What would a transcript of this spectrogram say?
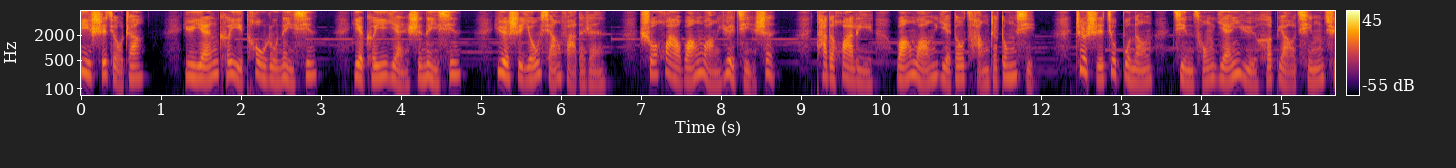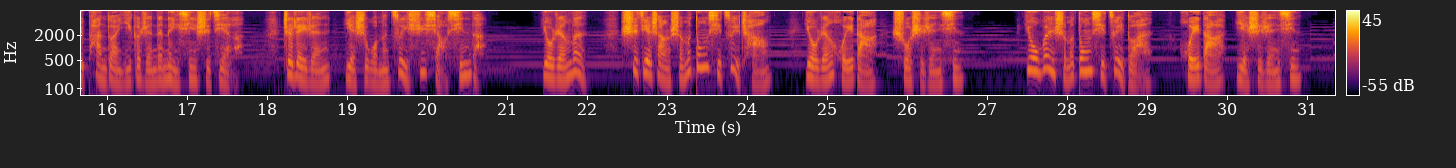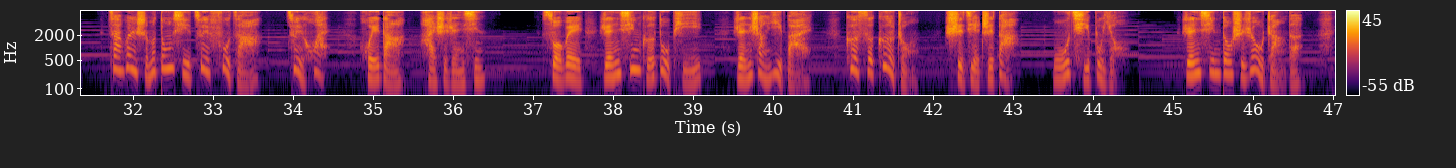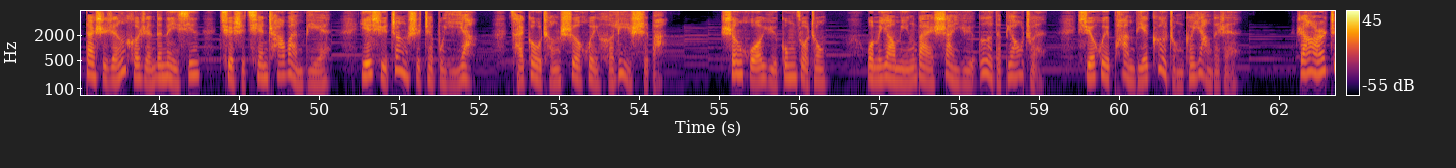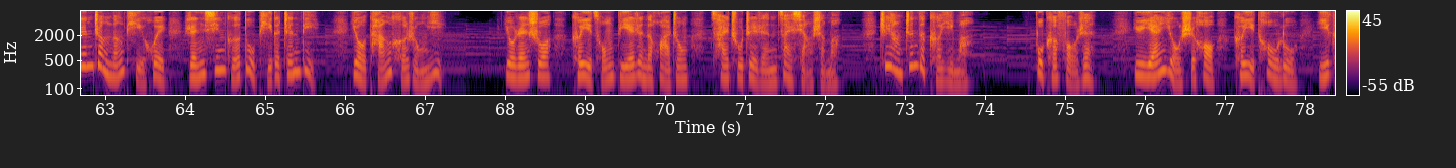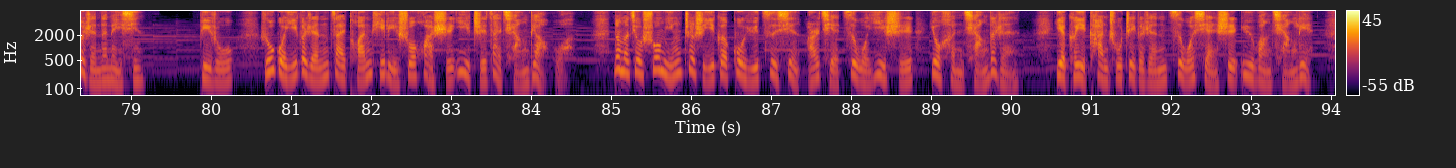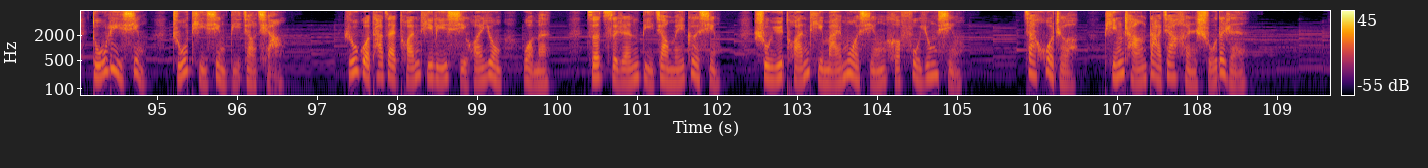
第十九章，语言可以透露内心，也可以掩饰内心。越是有想法的人，说话往往越谨慎，他的话里往往也都藏着东西。这时就不能仅从言语和表情去判断一个人的内心世界了。这类人也是我们最需小心的。有人问：世界上什么东西最长？有人回答说是人心。又问什么东西最短？回答也是人心。再问什么东西最复杂、最坏？回答还是人心。所谓人心隔肚皮，人上一百，各色各种。世界之大，无奇不有。人心都是肉长的，但是人和人的内心却是千差万别。也许正是这不一样，才构成社会和历史吧。生活与工作中，我们要明白善与恶的标准，学会判别各种各样的人。然而，真正能体会“人心隔肚皮”的真谛，又谈何容易？有人说可以从别人的话中猜出这人在想什么，这样真的可以吗？不可否认，语言有时候可以透露一个人的内心。比如，如果一个人在团体里说话时一直在强调我，那么就说明这是一个过于自信而且自我意识又很强的人。也可以看出这个人自我显示欲望强烈，独立性、主体性比较强。如果他在团体里喜欢用“我们”，则此人比较没个性，属于团体埋没型和附庸型。再或者，平常大家很熟的人，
